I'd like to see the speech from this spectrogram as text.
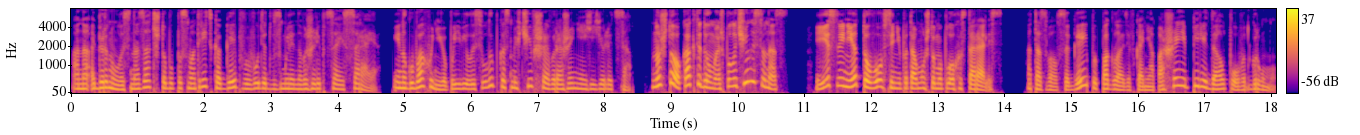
Она обернулась назад, чтобы посмотреть, как Гейб выводит взмыленного жеребца из сарая. И на губах у нее появилась улыбка, смягчившая выражение ее лица. «Ну что, как ты думаешь, получилось у нас?» «Если нет, то вовсе не потому, что мы плохо старались. — отозвался Гейб и, погладив коня по шее, передал повод груму.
